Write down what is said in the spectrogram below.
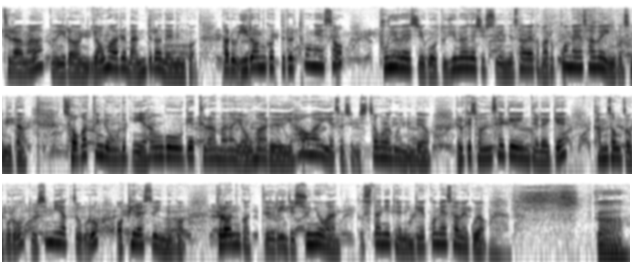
드라마, 또 이런 영화를 만들어내는 것. 바로 이런 것들을 통해서 부유해지고 또 유명해질 수 있는 사회가 바로 꿈의 사회인 것입니다. 저 같은 경우도 이 한국의 드라마나 영화를 이 하와이에서 지금 시청을 하고 있는데요. 이렇게 전 세계인들에게 감성적으로 또 심리학적으로 어필할 수 있는 것. 그런 것들이 이제 중요한 그 수단이 되는 게 꿈의 사회고요. 그러니까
